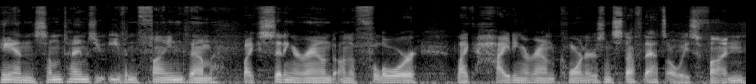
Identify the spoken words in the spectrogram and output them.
And sometimes you even find them like sitting around on the floor, like hiding around corners and stuff. That's always fun.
